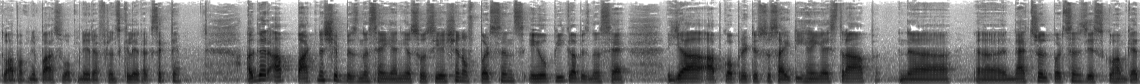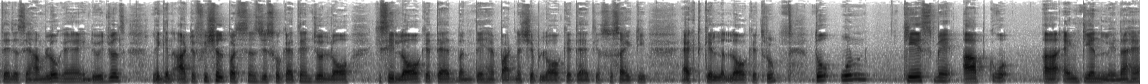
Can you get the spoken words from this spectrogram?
تو آپ اپنے پاس وہ اپنے ریفرنس کے لیے رکھ سکتے ہیں۔ اگر آپ پارٹنرشپ بزنس ہیں یعنی association of persons A O P کا بزنس ہے، یا آپ کوآپریٹو سوسائٹی ہیں، یا اس طرح آپ نیچرل پرسنس جس کو ہم کہتے ہیں، جیسے ہم لوگ ہیں انڈیویجولس لیکن آرٹیفیشل پرسنس جس کو کہتے ہیں، جو لا کسی لا کے تحت بنتے ہیں پارٹنرشپ لا کے تحت یا سوسائٹی ایکٹ کے لا کے تھرو تو ان کیس میں آپ کو این ٹی این لینا ہے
